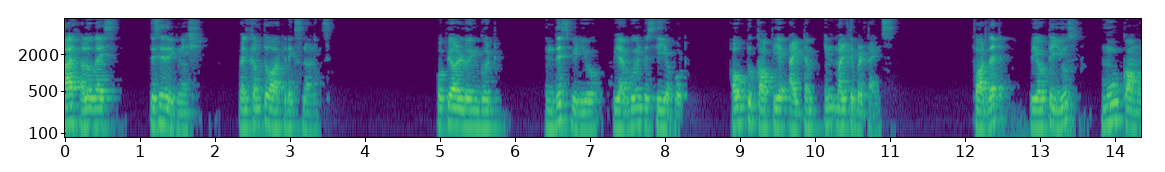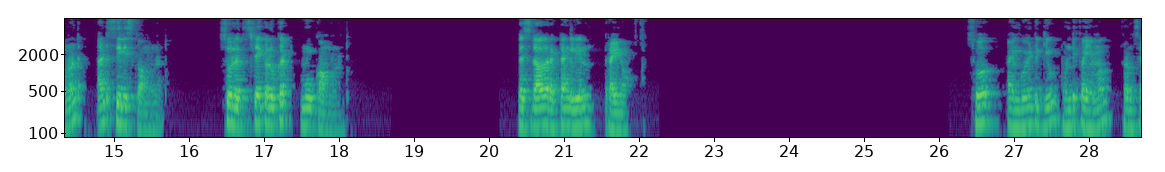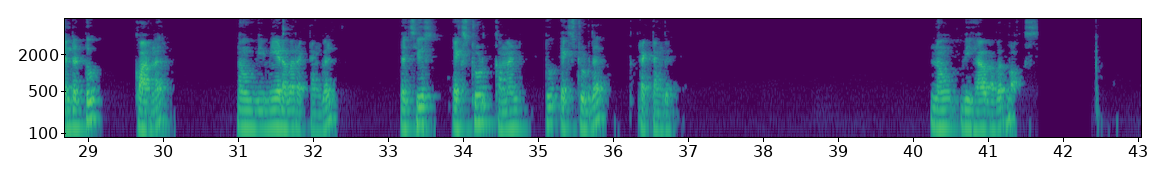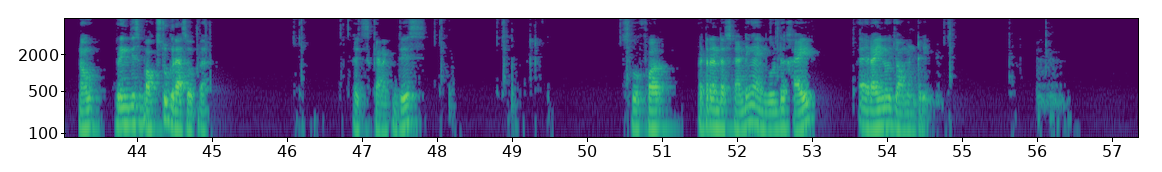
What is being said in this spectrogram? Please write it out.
Hi, hello guys. This is Vignesh. Welcome to Architects Learnings. Hope you are doing good. In this video, we are going to see about how to copy an item in multiple times. For that, we have to use move component and series component. So let's take a look at move component. Let's draw a rectangle in Rhino. So I am going to give 25 mm from center to corner. Now we made our rectangle. Let's use extrude command to extrude the rectangle. Now we have our box. Now bring this box to grasshopper. Let's connect this. So for better understanding, I am going to hide a rhino geometry.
